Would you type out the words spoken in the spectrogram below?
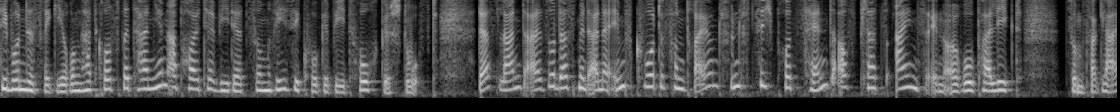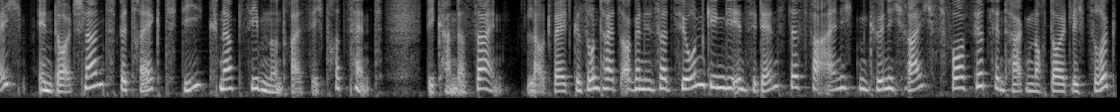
Die Bundesregierung hat Großbritannien ab heute wieder zum Risikogebiet hochgestuft. Das Land also, das mit einer Impfquote von 53 Prozent auf Platz 1 in Europa liegt. Zum Vergleich, in Deutschland beträgt die knapp 37 Prozent. Wie kann das sein? Laut Weltgesundheitsorganisation ging die Inzidenz des Vereinigten Königreichs vor 14 Tagen noch deutlich zurück.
